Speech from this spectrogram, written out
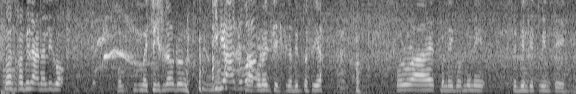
Ito sa kabila naligo. May chicks daw dun. Ginagawa Nakuloy chicks ka dito siya. Alright, maligo mini 70-20.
